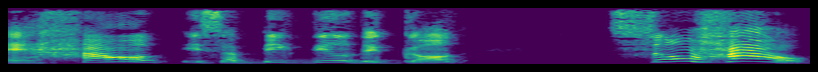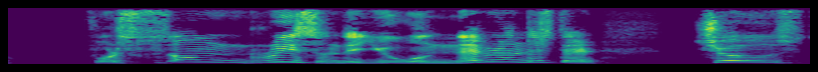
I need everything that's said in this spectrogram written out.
and how is a big deal that God somehow, for some reason that you will never understand, chose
